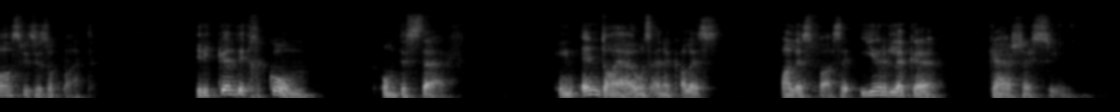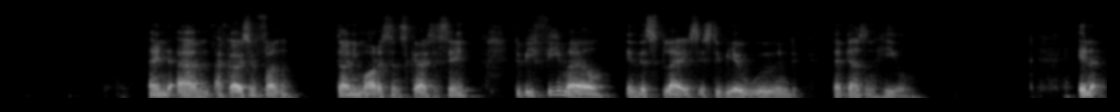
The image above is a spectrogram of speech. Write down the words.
Paasfees is op pad. Hierdie kind het gekom om te sterf. En in daai hou ons eintlik alles alles vas, 'n eerlike Kersseisoen. En ehm um, ek hou so van Tony Morrison skryf, hy sê to be female in this place is to be a wound that doesn't heal. En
